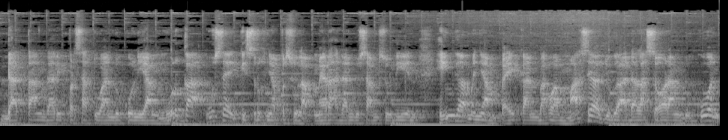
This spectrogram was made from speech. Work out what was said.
datang dari persatuan dukun yang murka usai kisruhnya pesulap merah dan Gusam Sudin hingga menyampaikan bahwa Marcel juga adalah seorang dukun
